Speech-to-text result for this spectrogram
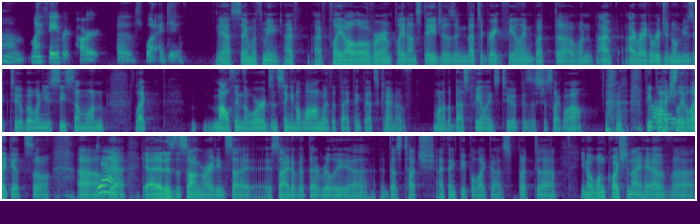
um, my favorite part of what I do. Yeah, same with me. I've I've played all over and played on stages, and that's a great feeling. But uh, when I I write original music too, but when you see someone like mouthing the words and singing along with it, I think that's kind of one of the best feelings too, because it's just like wow, people Right. actually like it. So um, Yeah. yeah, yeah, it is the songwriting side side of it that really uh, does touch. I think people like us. But uh, you know, one question I have. Uh,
